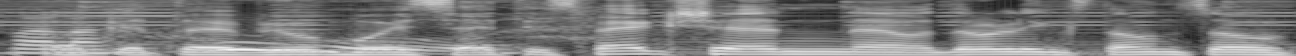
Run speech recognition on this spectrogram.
hvala. Okay, to je bil moj Huh. satisfaction eh, od Rolling Stonesov.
